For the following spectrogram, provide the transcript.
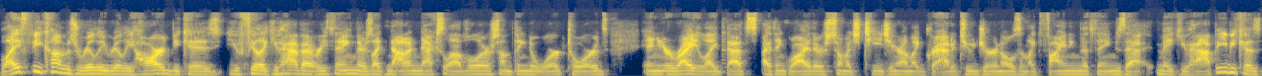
life becomes really really hard because you feel like you have everything. There's like not a next level or something to work towards. And you're right like that's i think why there's so much teaching around like gratitude journals and like finding the things that make you happy because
